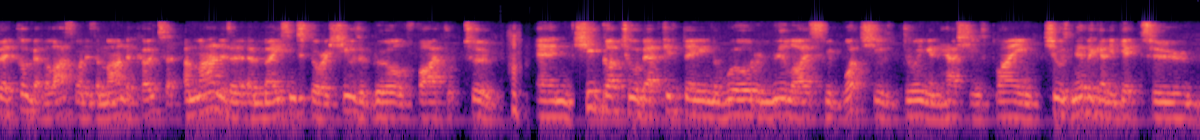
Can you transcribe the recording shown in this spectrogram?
But talking about the last one is Amanda Coetzer. Amanda's an amazing story. She was a girl of five foot two and she got to about 15 in the world and realized with what she was doing and how she was playing, she was never going to get to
